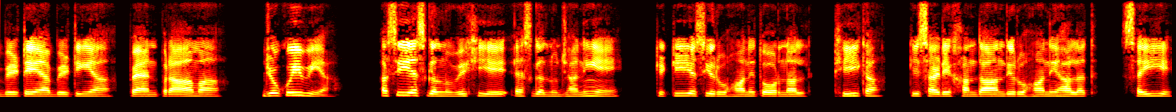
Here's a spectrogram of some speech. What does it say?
ਬੇਟੇ ਆ ਬੇਟੀਆਂ ਭੈਣ ਭਰਾ ਆ ਜੋ ਕੋਈ ਵੀ ਆ ਅਸੀਂ ਇਸ ਗੱਲ ਨੂੰ ਵੇਖੀਏ, ਇਸ ਗੱਲ ਨੂੰ ਜਾਣੀਏ ਕਿ ਕੀ ਅਸੀਂ ਰੂਹਾਨੀ ਤੌਰ 'ਤੇ ਠੀਕ ਆ ਕਿ ਸਾਡੇ ਖਾਨਦਾਨ ਦੀ ਰੂਹਾਨੀ ਹਾਲਤ ਸਹੀ ਹੈ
